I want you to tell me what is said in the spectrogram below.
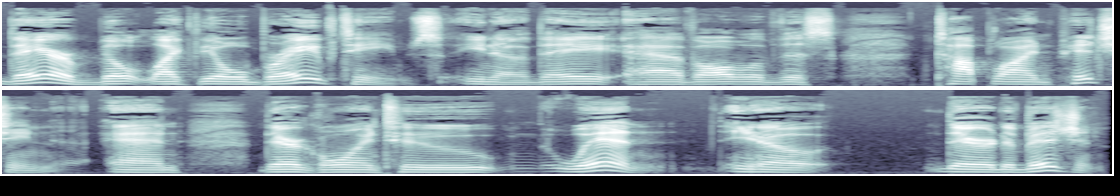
They are built like the old Brave teams. You know, they have all of this top line pitching, and they're going to win. You know, their division.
